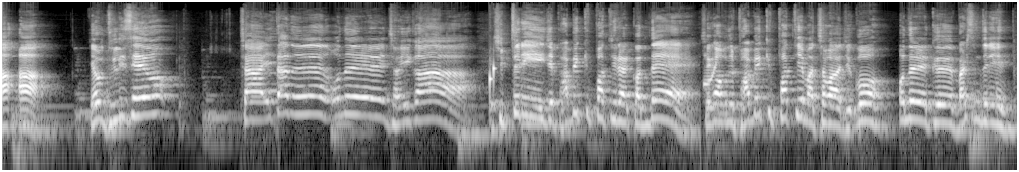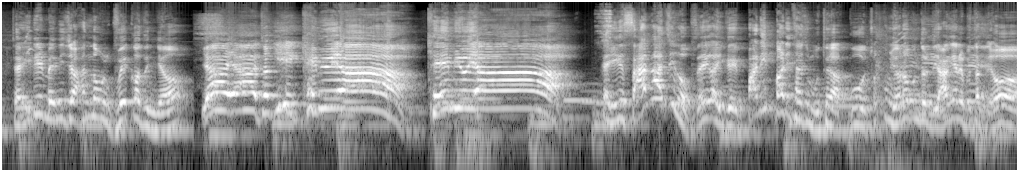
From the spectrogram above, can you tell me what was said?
아, 아. 여러분 들리세요? 자, 일단은 오늘 저희가 집들이 이제 바베큐 파티를 할 건데 제가 오늘 바베큐 파티에 맞춰가지고 오늘 그 말씀드린 제가 1일 매니저 한 놈을 구했거든요. 야, 야, 저기 케뮤야! 케뮤야! 야, 이게 싸가지가 없어. 얘가 이게 빠릿빠릿하지 못해갖고 조금 여러분들도 양해를 부탁드려요. 어,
